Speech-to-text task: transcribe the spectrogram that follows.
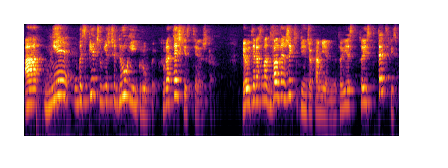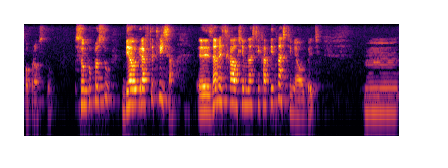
a nie ubezpieczył jeszcze drugiej grupy, która też jest ciężka. Biały teraz ma dwa wężyki pięciokamienne, to jest, to jest Tetris po prostu. To są po prostu, biały gra w Tetrisa. Yy, zamiast H18, H15 miało być. Mm,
